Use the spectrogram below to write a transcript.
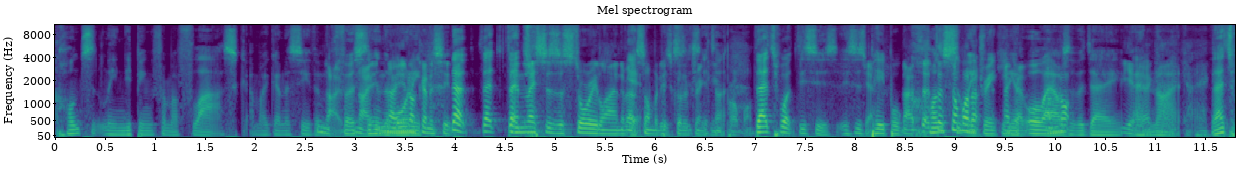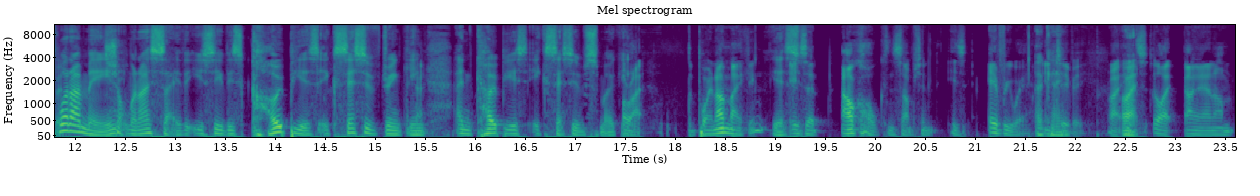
constantly nipping from a flask? Am I going to see them No, first no, thing in the no, you're not morning? gonna see no, that. that Unless there's a storyline about yeah, somebody's got a drinking problem. That's what this is. This is Yeah. people No, that- that's not constantly what drinking at all hours not- of the day Yeah, and okay, night. okay, okay, That's what I mean Sure. when I say that you see this copious, excessive drinking and copious, excessive smoking. All right. Point I'm making Yes. is that alcohol consumption is everywhere Okay. in TV. Right. Right. It's like, and I'm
